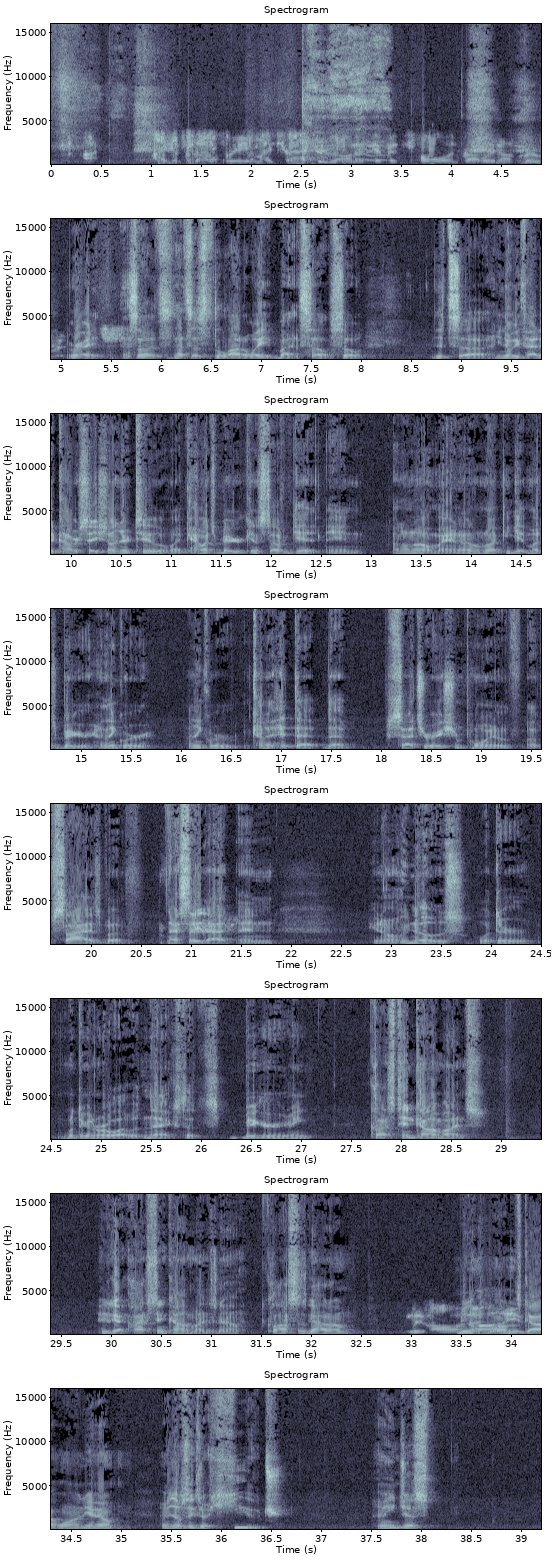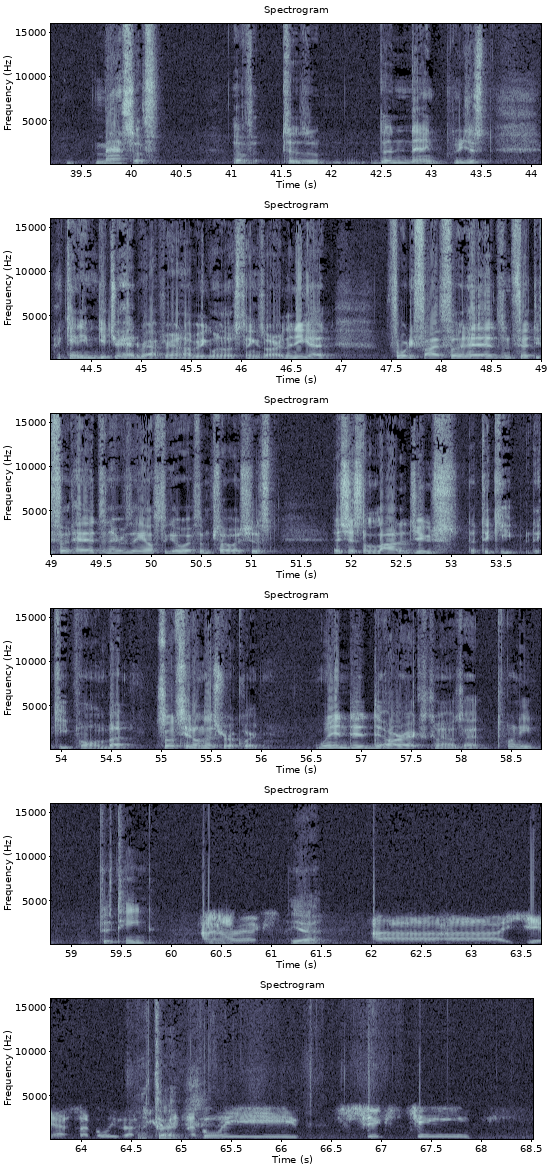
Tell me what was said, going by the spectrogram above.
I could put all three of my tractors on it if it's full and probably not move it. Right. So that's that's just a lot of weight by itself. So it's uh you know we've had a conversation on here too like how much bigger can stuff get and I don't know man I don't know it can get much bigger. I think we're I think we're kind of hit that that saturation point of of size. But I say that and you know who knows what they're what they're going to roll out with next. That's bigger. I mean, class ten combines. Who's got class ten combines now? Colossus got them. New Holland. New Holland's got one. Yeah, I mean those things are huge. I mean just massive. Of to the the we just I can't even get your head wrapped around how big one of those things are. Then you got forty five foot heads and fifty foot heads and everything else to go with them. So it's just it's just a lot of juice that they keep they keep pulling. But so let's hit on this real quick. When did the RX come out? Was that twenty fifteen? 8RX. Yeah. Uh, yes, I believe that's Okay. correct. I believe 16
